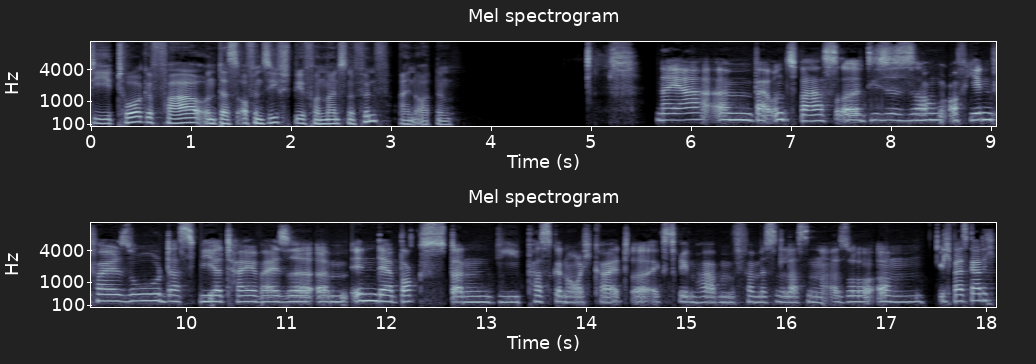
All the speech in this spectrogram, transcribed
die Torgefahr und das Offensivspiel von Mainz 05 einordnen? Naja, ähm, bei uns war es äh, diese Saison auf jeden Fall so, dass wir teilweise ähm, in der Box dann die Passgenauigkeit äh, extrem haben vermissen lassen. Also ähm, ich weiß gar nicht,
